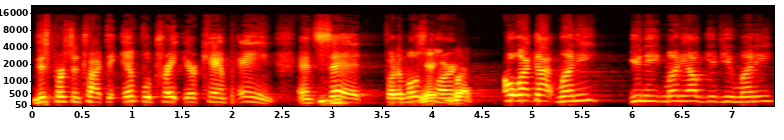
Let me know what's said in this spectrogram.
This person tried to infiltrate your campaign and mm-hmm. said, for the most yes, part, right. oh, I got money. You need money, I'll give you money.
